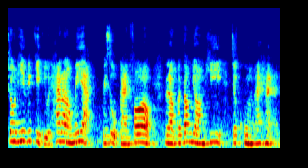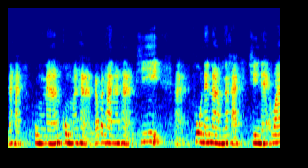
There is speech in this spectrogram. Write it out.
ช่วงที่วิกฤตอยู่ถ้าเราไม่อยากไปสู่การฟอก เราก็ต้องยอมที่จะคุมอาหารนะคะ คุมน้ำคุมอาหารรับประทานอาหารที่อ่า ผู้แนะนำนะคะชี้แนะว่า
